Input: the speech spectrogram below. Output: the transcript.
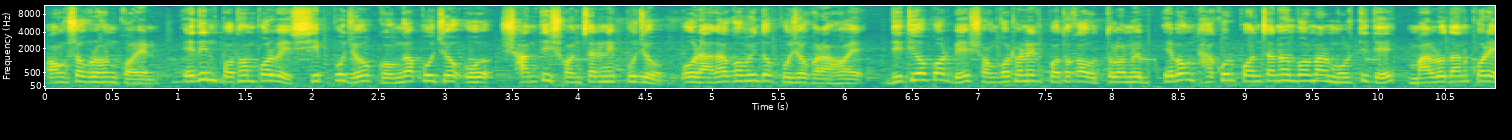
অংশগ্রহণ করেন। এদিন প্রথম পর্বে শিব পুজো, গঙ্গা পুজো ও শান্তি সঞ্চারিণী পুজো ও রাধা গোবিন্দ পুজো করা হয়। দ্বিতীয় পর্বে সংগঠনের পতাকা উত্তোলন এবং ঠাকুর পঞ্চানন বর্মার মূর্তিতে মাল্যদান করে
